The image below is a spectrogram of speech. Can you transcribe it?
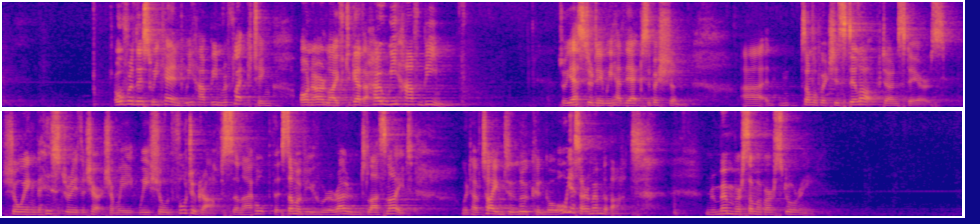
Over this weekend, we have been reflecting on our life together, how we have been. So, yesterday we had the exhibition, uh, some of which is still up downstairs, showing the history of the church, and we, we showed photographs. And I hope that some of you who were around last night would have time to look and go, oh, yes, I remember that, and remember some of our story.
